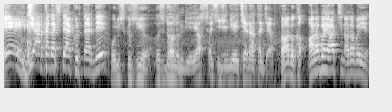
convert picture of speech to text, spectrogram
Ey bir arkadaş daha kurtardık. Polis kızıyor. Hızlı olun diyor. Yoksa sizi diye içeri atacağım. Abi arabayı açın arabayı.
